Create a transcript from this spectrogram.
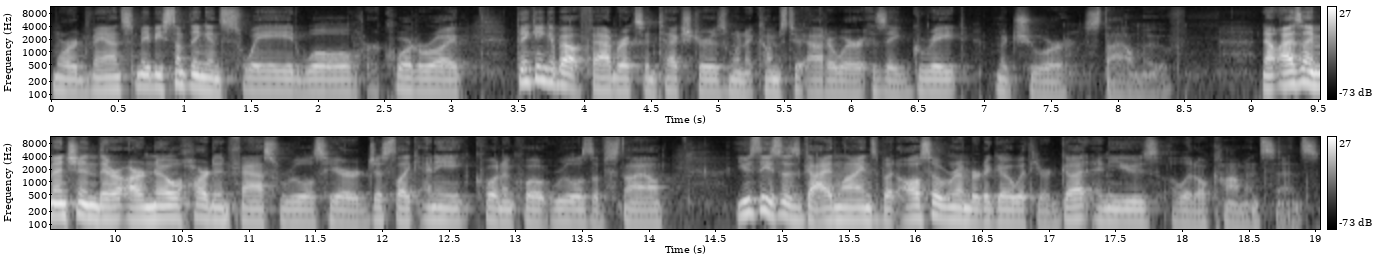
more advanced, maybe something in suede, wool, or corduroy. Thinking about fabrics and textures when it comes to outerwear is a great, mature style move. Now, as I mentioned, there are no hard and fast rules here, just like any quote unquote rules of style. Use these as guidelines, but also remember to go with your gut and use a little common sense.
